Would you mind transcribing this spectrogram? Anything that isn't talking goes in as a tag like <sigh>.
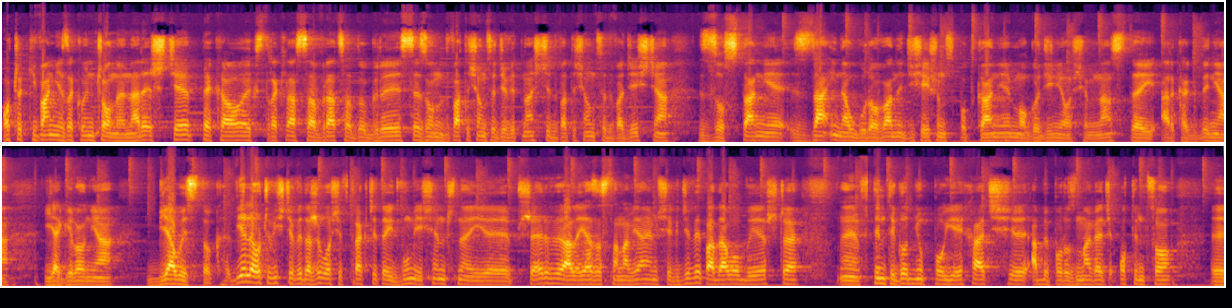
Oczekiwanie zakończone. Nareszcie PKO Ekstraklasa wraca do gry. Sezon 2019-2020 zostanie zainaugurowany dzisiejszym spotkaniem o godzinie 18. Arka Gdynia, Jagiellonia, Białystok. Wiele oczywiście wydarzyło się w trakcie tej dwumiesięcznej e, przerwy, ale ja zastanawiałem się, gdzie wypadałoby jeszcze e, w tym tygodniu pojechać, e, aby porozmawiać o tym, co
